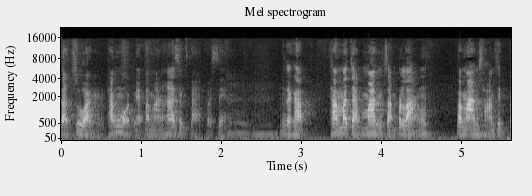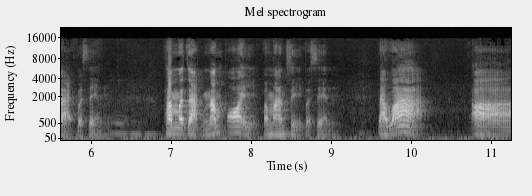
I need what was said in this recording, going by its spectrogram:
สัดส่วนทั้งหมดเนี่ยประมาณ 58%นอืมะครับทำมาจากมันสำปะหลังประมาณ 38%อืม ทำมาจากน้ำอ้อยประมาณ 4%แต่ว่าอ่า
